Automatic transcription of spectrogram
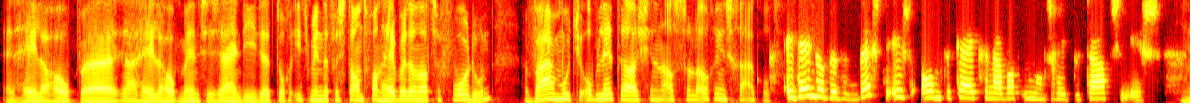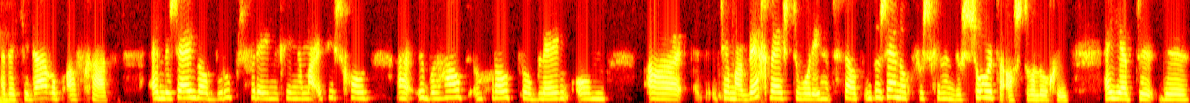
een hele hoop, eh, ja, hele hoop mensen zijn die er toch iets minder verstand van hebben dan dat ze voordoen. Waar moet je op letten als je een astroloog inschakelt? Ik denk dat het het beste is om te kijken naar wat iemands reputatie is. Hmm. En dat je daarop afgaat. En er zijn wel beroepsverenigingen, maar het is gewoon eh, überhaupt een groot probleem om eh, zeg maar wegwijs te worden in het veld. Want er zijn ook verschillende soorten astrologie. En je hebt de, de,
